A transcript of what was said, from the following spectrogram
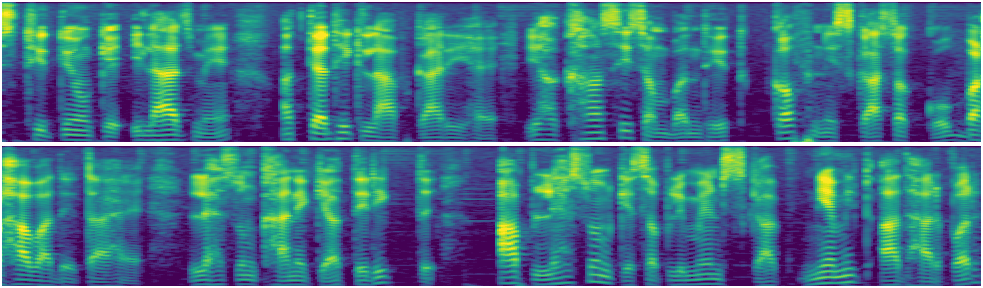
स्थितियों के इलाज में अत्यधिक लाभकारी है। यह खांसी संबंधित कफ निष्कासक को बढ़ावा देता है। लहसुन खाने के अतिरिक्त आप लहसुन के सप्लीमेंट्स का नियमित आधार पर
